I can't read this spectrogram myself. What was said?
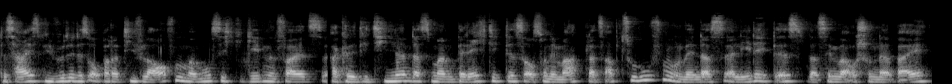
Das heißt, wie würde das operativ laufen? Man muss sich gegebenenfalls akkreditieren, dass man berechtigt ist, aus so einem Marktplatz abzurufen. Und wenn das erledigt ist, da sind wir auch schon dabei,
